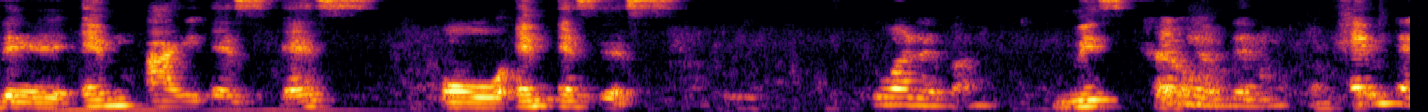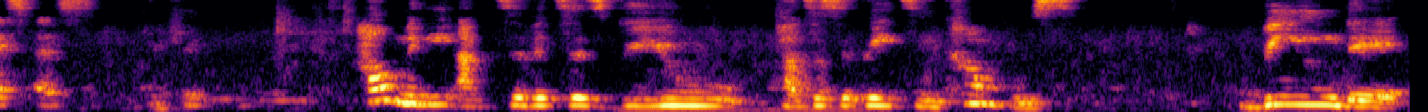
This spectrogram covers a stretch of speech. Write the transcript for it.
the M I S S or M S S? Whatever. Miss Kill. Any of them. Okay. M S S. Okay. How many activities do you participate in campus? Being the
